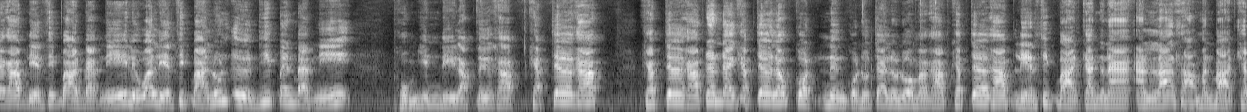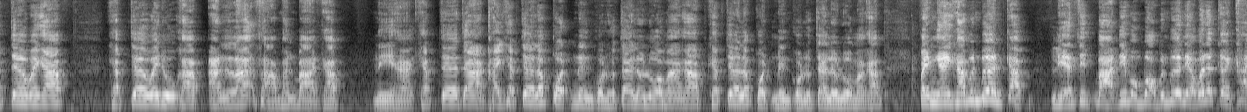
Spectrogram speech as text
นะครับ เหรียญ10 บาทแบบนี้ หรือว่าเหรียญ10 บาทรุ่นอื่นที่เป็นแบบนี้ ผมยินดีรับซื้อครับ แคปเจอร์ครับแคปเจอร์ครับ ท่านใดแคปเจอร์แล้วกด 1 กดหัวใจรัวๆมาครับแคปเจอร์ครับ เหรียญ10 บาทกาญจนาอันละ 3,000 บาทแคปเจอร์ไว้ครับแคปเจอร์ไว้ดูครับ อันละ 3,000 บาทครับ นี่ฮะแคปเจอร์จ้าใครแคปเจอร์แล้วกด 1 กดหัวใจรัวๆมาครับแคปเจอร์แล้วกด 1 กดหัวใจรัวๆมาครับเป็นไงครับเพื่อนๆกับเหรียญ10 บาทที่ผมบอกเพื่อนๆเนี่ยว่าถ้าเกิดใคร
